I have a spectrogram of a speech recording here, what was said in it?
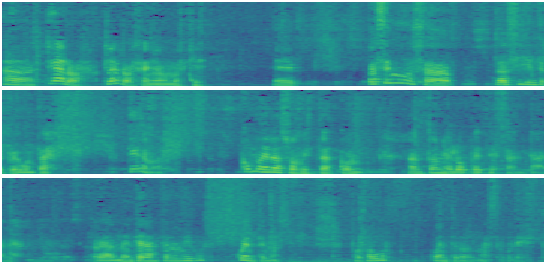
Ah, claro, claro, señor Mosquis. Eh, pasemos a la siguiente pregunta. Díganos, ¿cómo era su amistad con Antonio López de Santana? ¿Realmente eran tan amigos? Cuéntenos. Por favor, cuéntenos más sobre esto.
